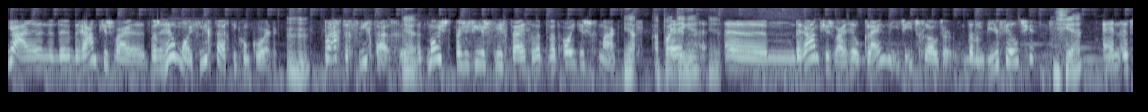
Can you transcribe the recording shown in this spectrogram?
Ja, de, de, raampjes waren... Het was een heel mooi vliegtuig, die Concorde. Mhm. Prachtig vliegtuig. Ja. Het mooiste passagiersvliegtuig wat, wat ooit is gemaakt. Ja, apart En, dingen. Ja. ehm, de raampjes waren heel klein, iets, iets groter dan een bierviltje. ja? En het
